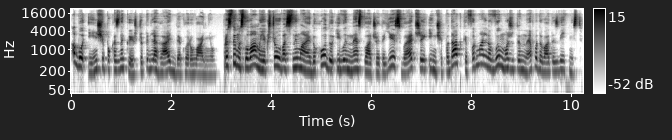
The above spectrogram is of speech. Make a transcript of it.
або інші показники, що підлягають декларуванню. Простими словами, якщо у вас немає доходу і ви не сплачуєте ЄСВ чи інші податки, формально ви можете не подавати звітність.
